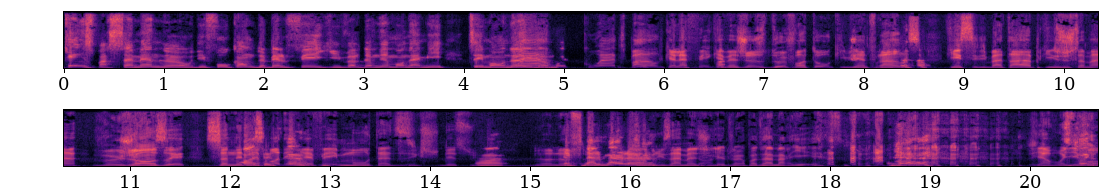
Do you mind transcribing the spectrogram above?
15 par semaine, là, ou des faux comptes de belles filles qui veulent devenir mon ami. Tu sais, mon œil. Quoi? Tu parles que la fille qui avait juste deux photos, qui vient de France, qui est célibataire, puis qui, justement, veut jaser, ce n'était pas des vraies filles? Moi, t'as dit que je suis déçu. Ouais. Là, là, Mais finalement, là. brisé la magie. J'aurais pas dit à marier. J'ai envoyé, mon...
